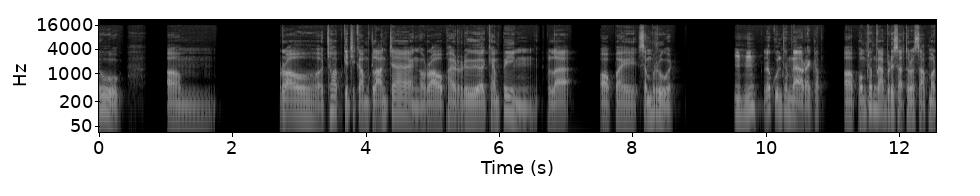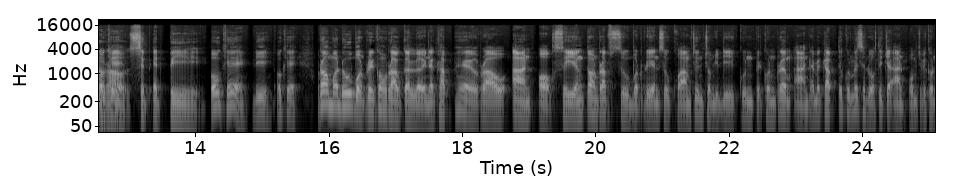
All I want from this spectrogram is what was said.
ลูกเอ่มเราชอบกิจกรรมกลางแจ้ง เราพายเรือแคมปิ้ง และออกไปสำรวจ อือฮึแล้วคุณทำงานอะไรครับเอ่อผมทำงานบริษัทโทรศัพท์มาโอเค ราวๆสิบเอ็ดปี โอเค ดี โอเค เรามาดูบทเรียนของเรากันเลยนะครับ ให้เราอ่านออกเสียงต้อนรับสู่บทเรียนสู่ความชื่นชมยินดี คุณเป็นคนเริ่มอ่านได้ไหมครับ ถ้าคุณไม่สะดวกที่จะอ่าน ผมจะเป็นคน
